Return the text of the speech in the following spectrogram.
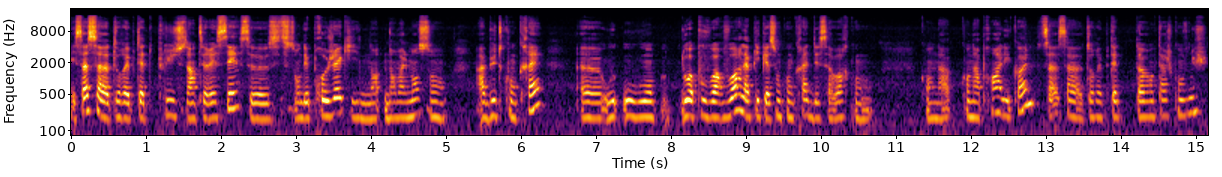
et ça, ça t'aurait peut-être plus intéressé. Ce, sont des projets qui normalement sont à but concret, où, on doit pouvoir voir l'application concrète des savoirs qu'on qu'on apprend à l'école. Ça, ça t'aurait peut-être davantage convenu.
